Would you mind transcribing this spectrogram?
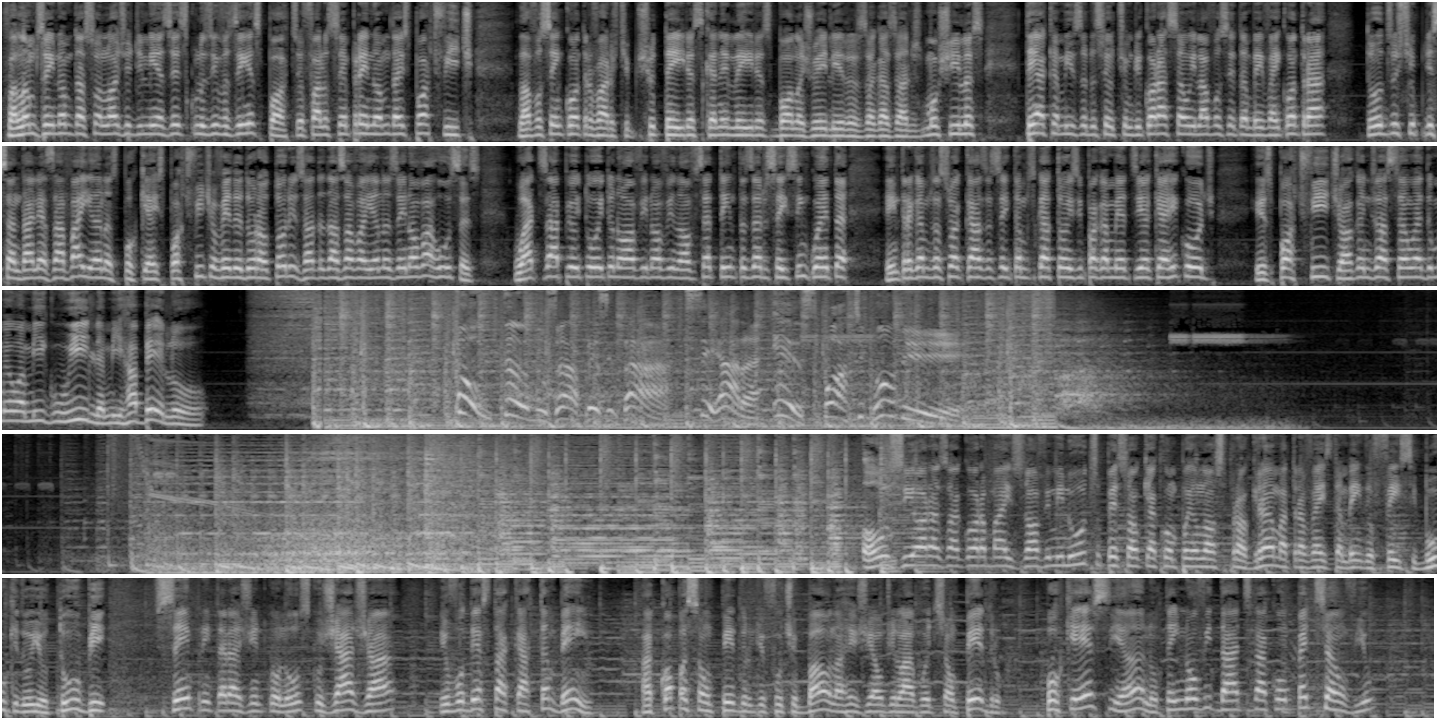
Falamos em nome da sua loja de linhas exclusivas em esportes. Eu falo sempre em nome da Sport Fit. Lá você encontra vários tipos de chuteiras, caneleiras, bolas, joelheiras, agasalhos, mochilas. Tem a camisa do seu time de coração e lá você também vai encontrar todos os tipos de sandálias havaianas, porque a Sport Fit é o vendedor autorizado das havaianas em Nova Russas. WhatsApp 889-9970-0650. Entregamos a sua casa, aceitamos cartões e pagamentos e QR Code. Sport Fit, a organização é do meu amigo William Rabelo. Voltamos a apresentar Seara Esporte Clube. Onze horas agora mais nove minutos. O pessoal que acompanha o nosso programa através também do Facebook, do YouTube, sempre interagindo conosco. Já já eu vou destacar também a Copa São Pedro de Futebol na região de Lagoa de São Pedro, porque esse ano tem novidades na competição, viu?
